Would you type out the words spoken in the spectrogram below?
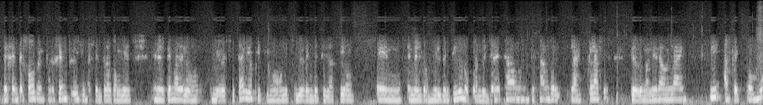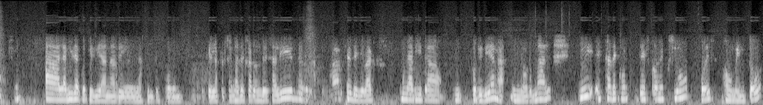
de gente joven, por ejemplo, y yo me he centrado también en el tema de los universitarios, que hicimos un estudio de investigación en, en el 2021, cuando ya estábamos empezando las clases, pero de manera online, y afectó mucho a la vida cotidiana de la gente joven, porque las personas dejaron de salir, de relacionarse, de llevar una vida cotidiana normal y esta desconexión pues aumentó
